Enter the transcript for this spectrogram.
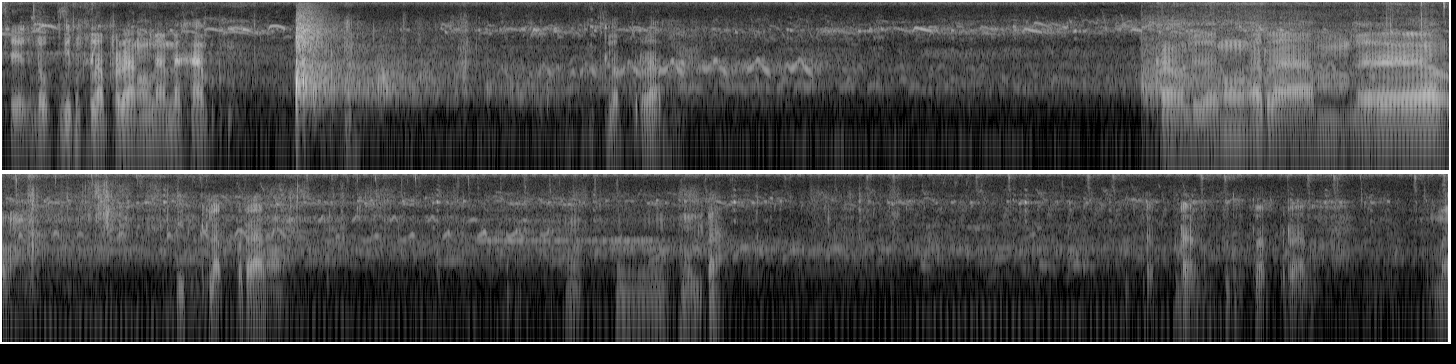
เสียงนกบินกลับรังแล้วนะครับ กลับรังข้าวเหลืองอารามแล้วบินกลับรัง อืมมุนนะกลับรังเป็นกลับรังมา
